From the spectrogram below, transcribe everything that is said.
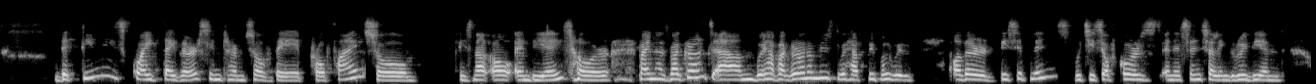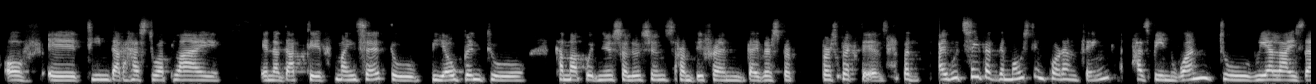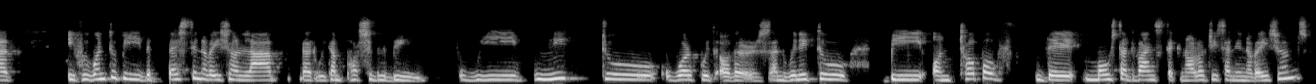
The team is quite diverse in terms of the profile. So it's not all MBAs or finance backgrounds. Um, we have agronomists, we have people with other disciplines, which is, of course, an essential ingredient of a team that has to apply an adaptive mindset to be open to come up with new solutions from different diverse per- perspectives. But I would say that the most important thing has been one to realize that if we want to be the best innovation lab that we can possibly be, we need to work with others and we need to be on top of the most advanced technologies and innovations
